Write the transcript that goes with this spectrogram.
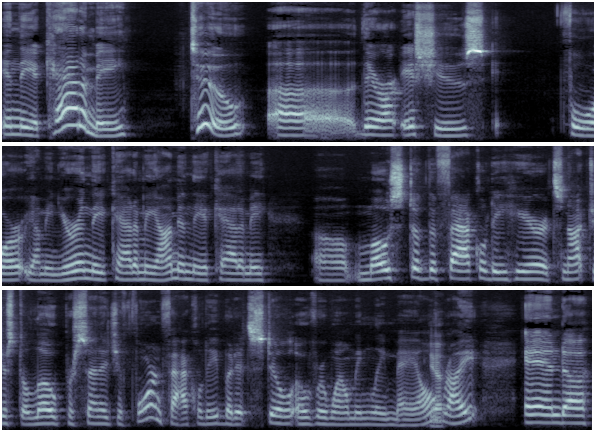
in the academy, too, uh, there are issues for, I mean, you're in the academy, I'm in the academy. Uh, most of the faculty here, it's not just a low percentage of foreign faculty, but it's still overwhelmingly male, Yeah. right? And uh,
